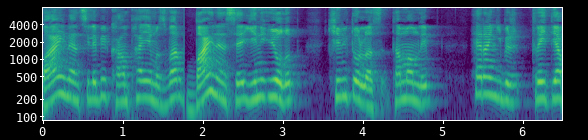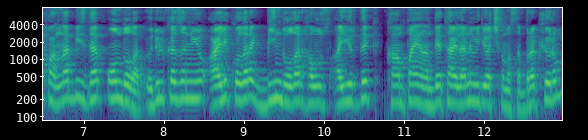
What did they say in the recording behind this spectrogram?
Binance ile bir kampanyamız var. Binance'e yeni üye olup kimlik doğrulaması tamamlayıp herhangi bir trade yapanlar bizden 10 dolar ödül kazanıyor. Aylık olarak 1000 dolar havuz ayırdık. Kampanyanın detaylarını video açıklamasına bırakıyorum.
